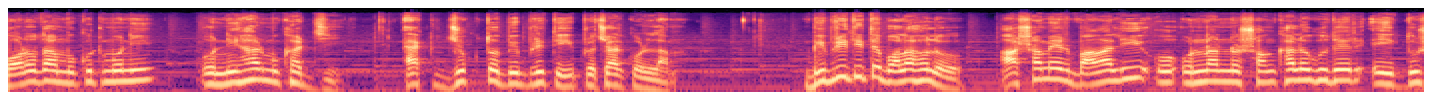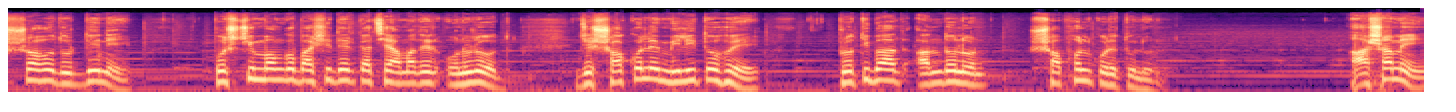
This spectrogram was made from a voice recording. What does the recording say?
বরদা মুকুটমণি ও নিহার মুখার্জি এক যুক্ত বিবৃতি প্রচার করলাম। বিবৃতিতে বলা হলো, আসামের বাঙালি ও অন্যান্য সংখ্যালঘুদের এই দুঃসহ দুর্দিনে পশ্চিমবঙ্গবাসীদের কাছে আমাদের অনুরোধ যে সকলে মিলিত হয়ে প্রতিবাদ আন্দোলন সফল করে তুলুন। আসামে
